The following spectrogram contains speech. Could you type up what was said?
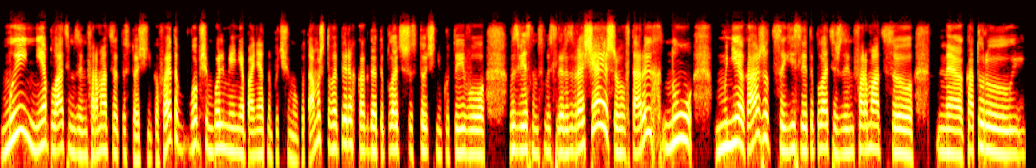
мы не платим за информацию от источников. Это, в общем, более-менее понятно почему. Потому что, во-первых, когда ты платишь источнику, ты его в известном смысле развращаешь, а во-вторых, ну, мне кажется, если ты платишь за информацию, э, которую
